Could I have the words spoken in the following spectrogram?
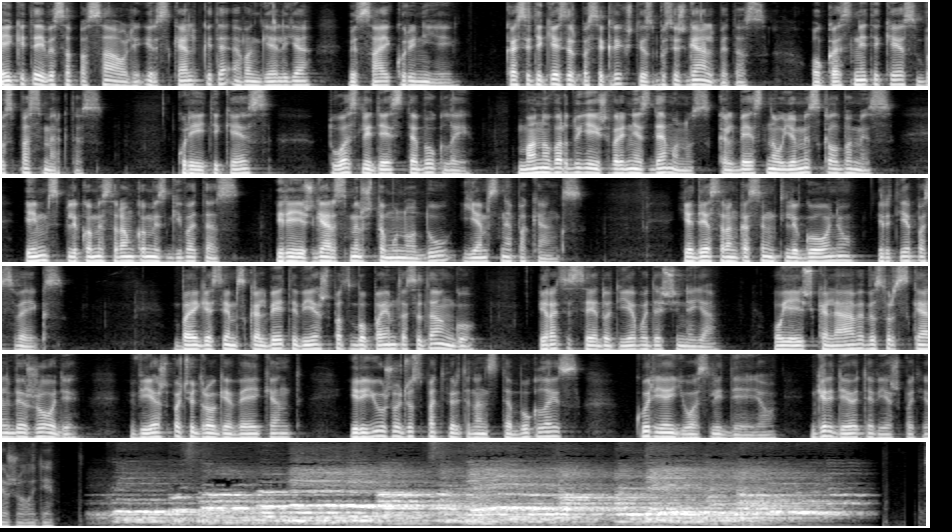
eikite į visą pasaulį ir skelbkite Evangeliją visai kūrinyjei. Kas įtikės ir pasikrikštys bus išgelbėtas, o kas netikės bus pasmerktas. Kurie įtikės, tuos lydės stebuklai. Mano vardu jie išvarinės demonus, kalbės naujomis kalbomis, ims plikomis rankomis gyvates ir jei išgers mirštamų nuodų, jiems nepakenks jie dės rankas ant ligonių ir tie pasveiks. Baigęs jiems kalbėti viešpats buvo paimtas į dangų ir atsisėdo Dievo dešinėje, o jie iškeliavę visur skelbė žodį, viešpačių draugė veikiant ir jų žodžius patvirtinant stebuklais, kurie juos lydėjo. Girdėjote viešpatie žodį.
